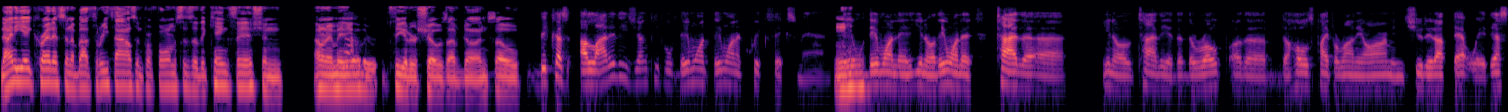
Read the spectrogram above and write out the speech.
98 credits and about 3,000 performances of the Kingfish, and I don't know many Yeah. other theater shows I've done. So because a lot of these young people they want they want a quick fix man Mhm. they, they want to you know they want to tie the uh you know tie the, the the rope or the the hose pipe around the arm and shoot it up that way that's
